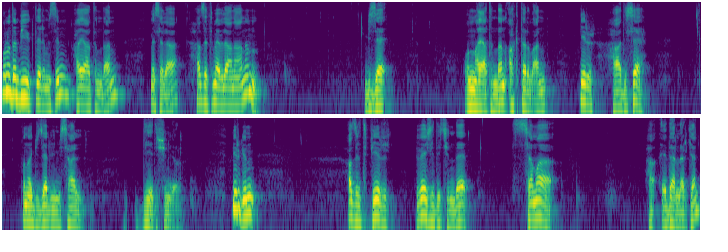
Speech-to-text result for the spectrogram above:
Bunu da büyüklerimizin hayatından mesela Hazreti Mevlana'nın bize onun hayatından aktarılan bir hadise buna güzel bir misal diye düşünüyorum. Bir gün Hazreti Pir vecid içinde sema ederlerken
